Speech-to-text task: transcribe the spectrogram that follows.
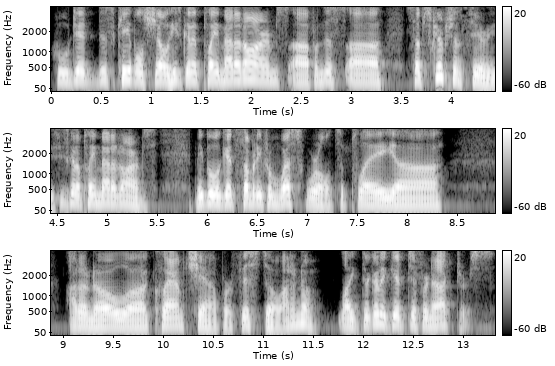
who did this cable show, he's going to play Man at Arms uh, from this uh, subscription series. He's going to play Man at Arms. Maybe we'll get somebody from Westworld to play, uh, I don't know, uh, Clamp Champ or Fisto. I don't know. Like they're going to get different actors,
